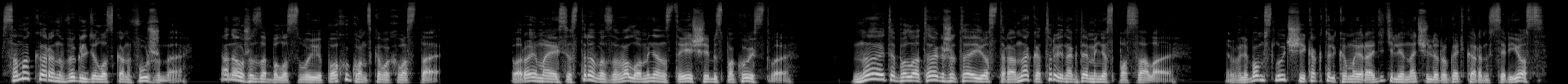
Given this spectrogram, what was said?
Сама Карен выглядела сконфуженно. Она уже забыла свою эпоху конского хвоста. Порой моя сестра вызывала у меня настоящее беспокойство. Но это была также та её сторона, которая иногда меня спасала. В любом случае, как только мои родители начали ругать Карен всерьёз,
